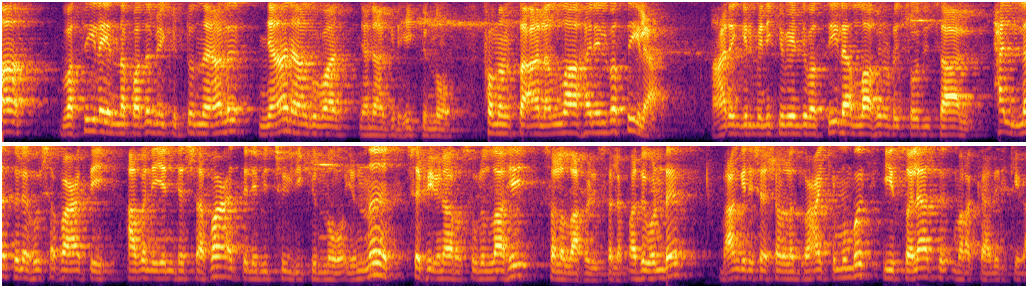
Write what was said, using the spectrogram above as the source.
വസീല എന്ന പദവി കിട്ടുന്ന ആൾ ഞാനാകുവാൻ ഞാൻ ആഗ്രഹിക്കുന്നു. ഫമൻ സഅല അല്ലാഹലിൽ വസീല. ആരെങ്കിലും എനിക്ക് വേണ്ടി വസീല അള്ളാഹുവിനോട് ചോദിച്ചാൽ ഹല്ലത്തുലഹു ഷഫാഅത്തി അവന് എന്റെ ഷഫാഅത്ത് ലഭിച്ചിരിക്കുന്നു എന്ന് ഷഫീന റസൂലുല്ലാഹി സ്വല്ലല്ലാഹു അലൈഹി വസല്ലം. അതുകൊണ്ട് ബാങ്കിന് ശേഷമുള്ള ദ്വായ്ക്ക് മുമ്പ് ഈ സ്വലാത്ത് മറക്കാതിരിക്കുക.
